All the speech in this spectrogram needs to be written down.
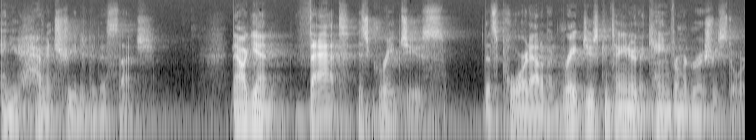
and you haven't treated it as such. Now, again, that is grape juice that's poured out of a grape juice container that came from a grocery store.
